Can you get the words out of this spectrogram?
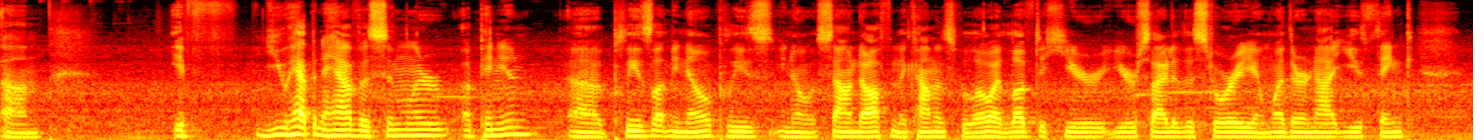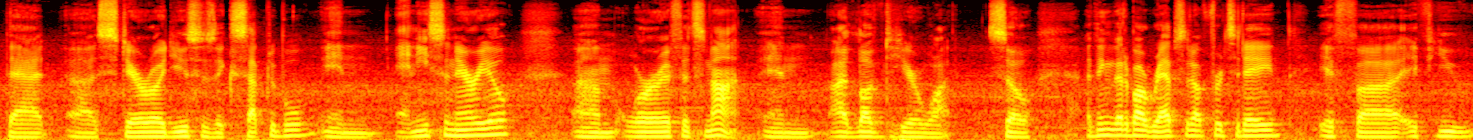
Um, if you happen to have a similar opinion, uh, please let me know. Please, you know, sound off in the comments below. I'd love to hear your side of the story and whether or not you think that uh, steroid use is acceptable in any scenario, um, or if it's not. And I'd love to hear why. So I think that about wraps it up for today. If uh, if you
